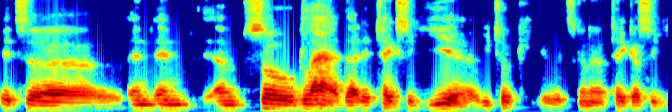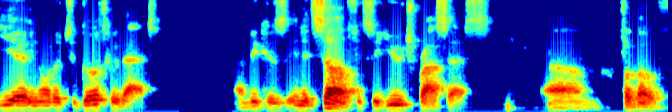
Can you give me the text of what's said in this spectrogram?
It's uh, and and I'm so glad that it takes a year. We took it's going to take us a year in order to go through that, uh, because in itself it's a huge process um, for both.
